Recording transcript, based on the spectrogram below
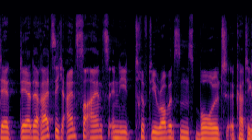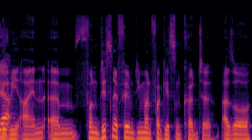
der, der, der reiht sich eins zu eins in die trifft die Robinsons Bold Kategorie Ja. ein, ähm, von Disney-Filmen, die man vergessen könnte. Also,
